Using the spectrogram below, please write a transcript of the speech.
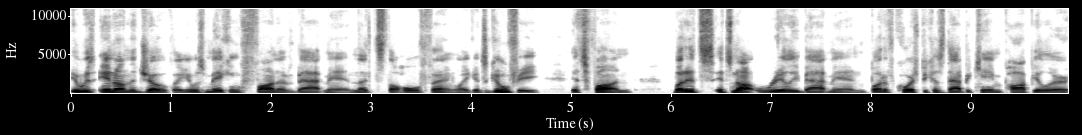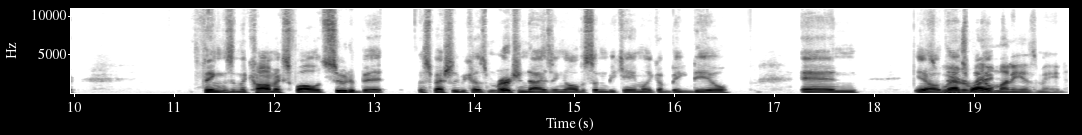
it was in on the joke, like it was making fun of Batman. That's the whole thing. Like it's goofy, it's fun, but it's it's not really Batman. But of course, because that became popular, things in the comics followed suit a bit, especially because merchandising all of a sudden became like a big deal. And you know, It's that's the why real money is made.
